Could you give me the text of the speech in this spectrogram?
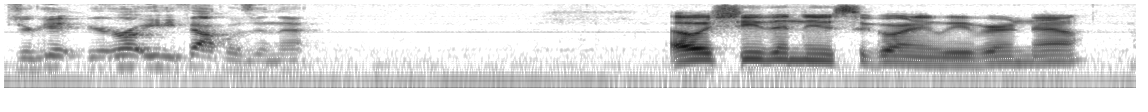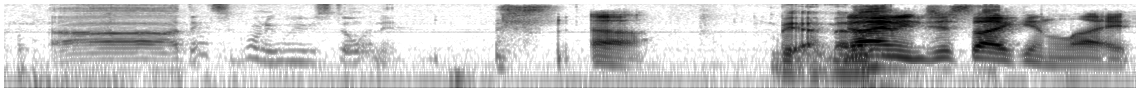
'cause Your, your girl Edie Falco's in that. Oh, is she the new Sigourney Weaver now? Uh, I think Sigourney Weaver's still in it. Oh. But yeah, No, Meadow, I mean just like in life.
